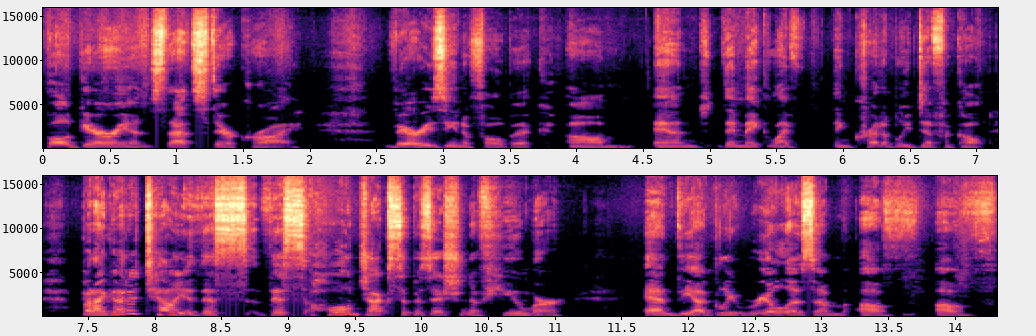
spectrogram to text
Bulgarians. That's their cry. Very xenophobic. Um, and they make life incredibly difficult. But I got to tell you, this this whole juxtaposition of humor and the ugly realism of of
